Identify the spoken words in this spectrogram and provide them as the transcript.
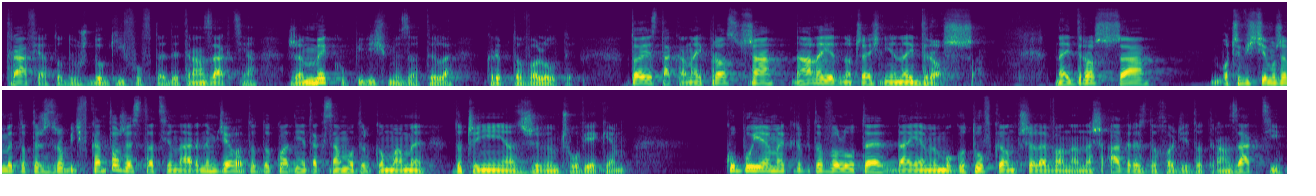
trafia to już do GIF-u wtedy transakcja, że my kupiliśmy za tyle kryptowaluty. To jest taka najprostsza, no ale jednocześnie najdroższa. Najdroższa Oczywiście możemy to też zrobić w kantorze stacjonarnym. Działa to dokładnie tak samo, tylko mamy do czynienia z żywym człowiekiem. Kupujemy kryptowalutę, dajemy mu gotówkę, on przelewa na nasz adres, dochodzi do transakcji.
